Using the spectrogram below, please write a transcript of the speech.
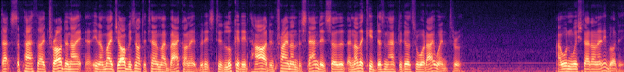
That's the path I trod, and I, you know, my job is not to turn my back on it, but it's to look at it hard and try and understand it so that another kid doesn't have to go through what I went through. I wouldn't wish that on anybody.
